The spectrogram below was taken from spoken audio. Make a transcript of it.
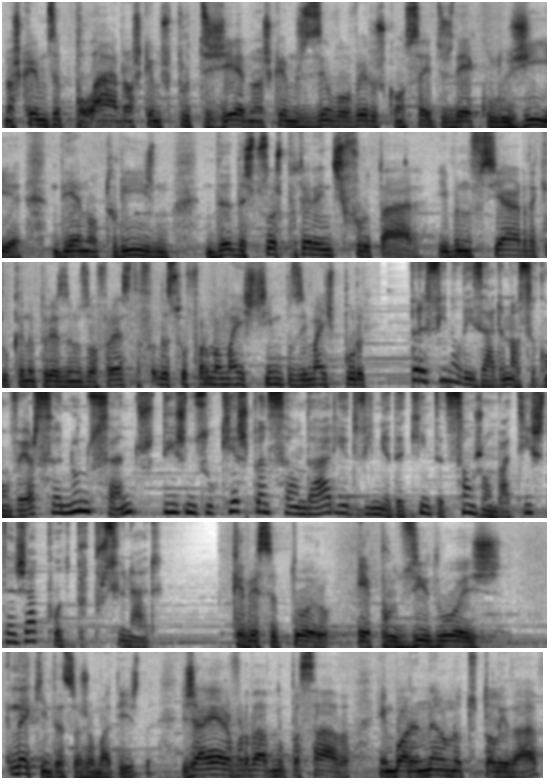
Nós queremos apelar, nós queremos proteger, nós queremos desenvolver os conceitos de ecologia, de enoturismo, de, das pessoas poderem desfrutar e beneficiar daquilo que a natureza nos oferece da, da sua forma mais simples e mais pura. Para finalizar a nossa conversa, Nuno Santos diz-nos o que a expansão da área de vinha da Quinta de São João Batista já pôde proporcionar cabeça de touro é produzido hoje na Quinta de São João Batista. Já era verdade no passado, embora não na totalidade.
